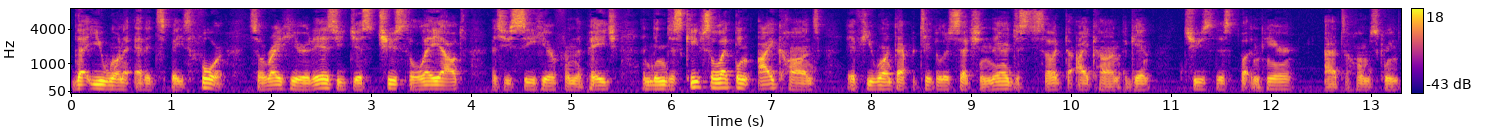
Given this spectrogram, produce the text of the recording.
that you want to edit space for. So right here it is, you just choose the layout as you see here from the page and then just keep selecting icons if you want that particular section there, just select the icon. Again, choose this button here add to home screen.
